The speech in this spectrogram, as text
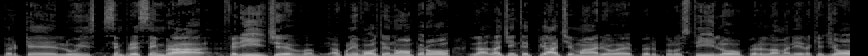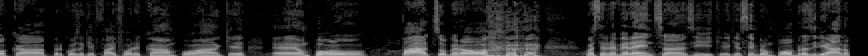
perché lui sempre sembra felice, alcune volte no, però la, la gente piace Mario eh, per, per, lo stile, per la maniera che gioca, per cose che fa fuori campo anche, è un po' pazzo però... questa reverenza, sì, che, che, sembra un po' brasiliano,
